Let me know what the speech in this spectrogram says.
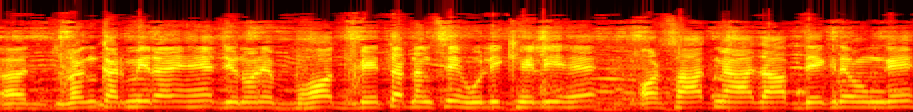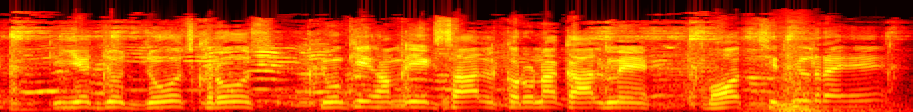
रंगकर्मी रहे हैं जिन्होंने बहुत बेहतर ढंग से होली खेली है और साथ में आज आप देख रहे होंगे कि ये जो जोश खरोश क्योंकि हम एक साल कोरोना काल में बहुत शिथिल रहे।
